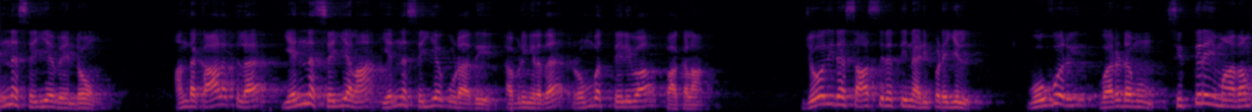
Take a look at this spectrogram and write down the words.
என்ன செய்ய வேண்டும் அந்த காலத்தில் என்ன செய்யலாம் என்ன செய்யக்கூடாது அப்படிங்கிறத ரொம்ப தெளிவாக பார்க்கலாம். ஜோதிட சாஸ்திரத்தின் அடிப்படையில் ஒவ்வொரு வருடமும் சித்திரை மாதம்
